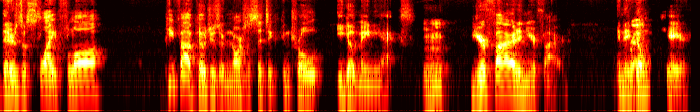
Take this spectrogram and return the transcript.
there's a slight flaw. P5 coaches are narcissistic, controlled egomaniacs Mhm. you're fired and you're fired and they Right. don't care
